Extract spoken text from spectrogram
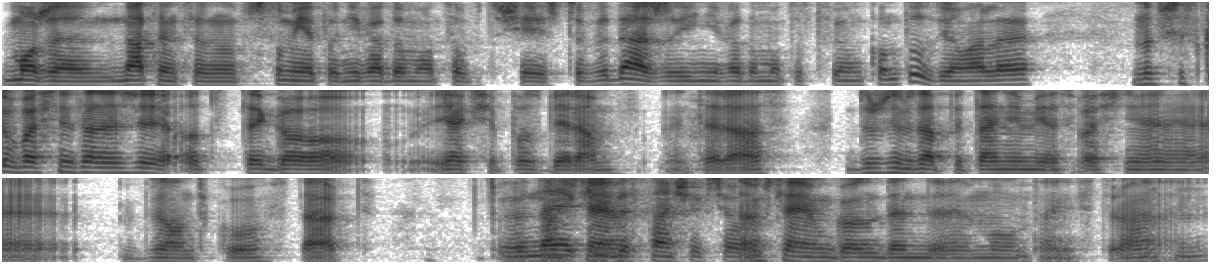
Może na ten sezon w sumie to nie wiadomo, co tu się jeszcze wydarzy i nie wiadomo, co z twoją kontuzją, ale... No wszystko właśnie zależy od tego, jak się pozbieram teraz. Dużym zapytaniem jest właśnie w lądku start. Na jakim chciałem, dystansie chciałeś? Tam chciałem Golden Mountain Stra mhm.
